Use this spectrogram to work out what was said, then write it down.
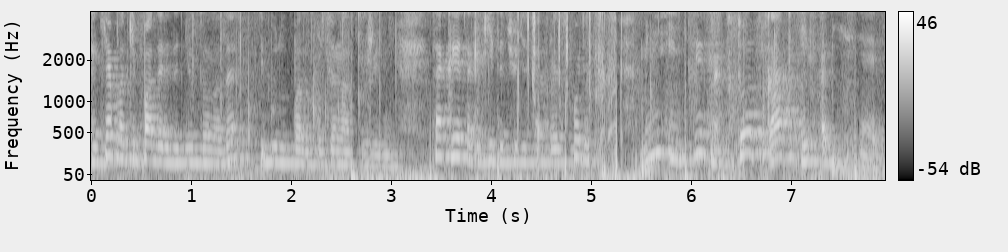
как яблоки падали до Ньютона, да, и будут падать после нас в жизни, так и это какие-то чудеса происходят. Мне интересно, кто как их объясняет.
